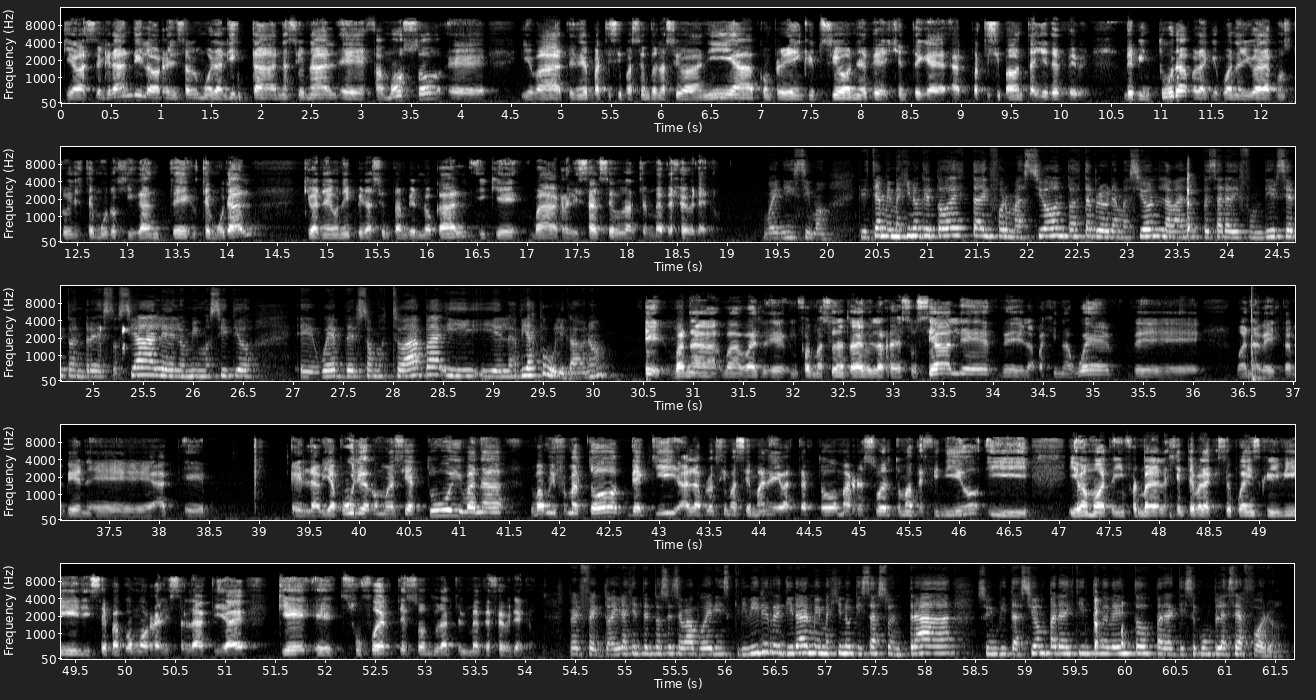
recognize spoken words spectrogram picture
que va a ser grande y lo va a realizar un muralista nacional eh, famoso eh, y va a tener participación de la ciudadanía, con inscripciones de gente que ha participado en talleres de, de pintura para que puedan ayudar a construir este muro gigante, este mural que va a tener una inspiración también local y que va a realizarse durante el mes de febrero. Buenísimo. Cristian, me imagino que toda esta información, toda esta programación la van a empezar a difundir, ¿cierto?, en redes sociales, en los mismos sitios eh, web del Somos Choapa y, en las vías públicas, no? Sí, van a, va a haber eh, información a través de las redes sociales, de la página web, de, van a ver también eh, en la vía pública, como decías tú, y van a, vamos a informar todo de aquí a la próxima semana, ya va a estar todo más resuelto, más definido, y, y vamos a informar a la gente para que se pueda inscribir y sepa cómo realizar las actividades que eh, su fuerte son durante el mes de febrero. Perfecto, ahí la gente entonces se va a poder inscribir y retirar, me imagino quizás su entrada, su invitación para distintos eventos para que se cumpla ese aforo.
